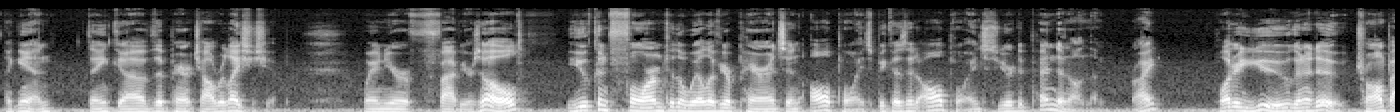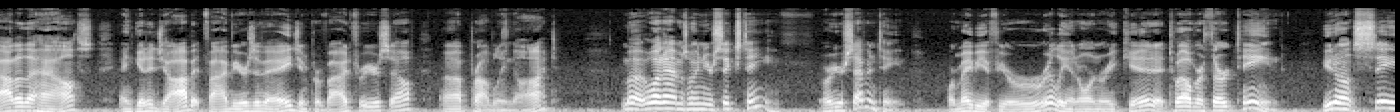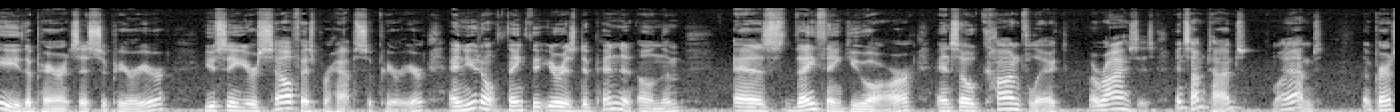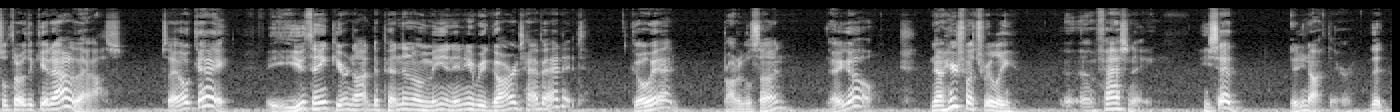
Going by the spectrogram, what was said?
Again, think of the parent child relationship. When you're five years old, you conform to the will of your parents in all points because at all points you're dependent on them, right? What are you going to do? Tromp out of the house and get a job at five years of age and provide for yourself? Uh, probably not. But what happens when you're 16 or you're 17? Or maybe if you're really an ornery kid at 12 or 13, you don't see the parents as superior. You see yourself as perhaps superior, and you don't think that you're as dependent on them as they think you are, and so conflict arises. And sometimes what happens? The parents will throw the kid out of the house. Say, okay, you think you're not dependent on me in any regards? Have at it. Go ahead. Prodigal son, there you go. Now, here's what's really uh, fascinating. He said, did he not there, that,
